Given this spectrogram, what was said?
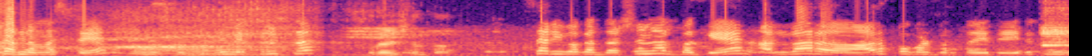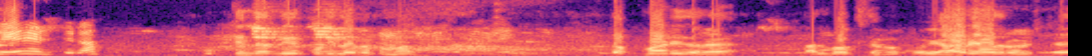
ಸರ್ ನಮಸ್ತೆ. ನಿಮ್ಮ ಹೆಸರು ಸರ್? ಸುರೇಶ್ ಅಂತ. ಸರ್ ಇವಾಗ ದರ್ಶನ್ ಅವ್ರ ಬಗ್ಗೆ ಹಲವಾರು ಆರೋಪಗಳು ಬರ್ತಾ ಇದೆ. ಇದಕ್ಕೆ ನೀವೇನ್ ಹೇಳ್ತೀರಾ? ಉಪ್ಪಿಂದ ನೀರು ಕುಡಿಲೇಬೇಕಮ್ಮ ತಪ್ಪು ಮಾಡಿದ್ದಾರೆ. ಅನುಭವಿಸ್ಲೇಬೇಕು. ಯಾರೇ ಆದ್ರೂ ಅಷ್ಟೇ.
